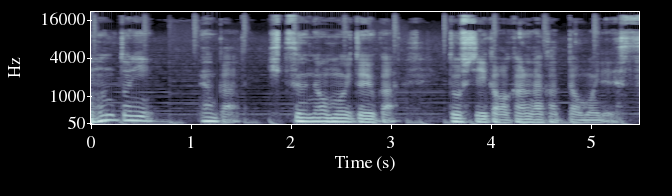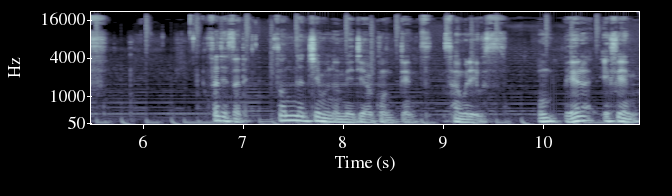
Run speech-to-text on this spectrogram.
もう本当になんか悲痛な思いというかどうしていいか分からなかった思い出です。さてさてそんなチームのメディアコンテンツサムリウスオンベーラ FM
